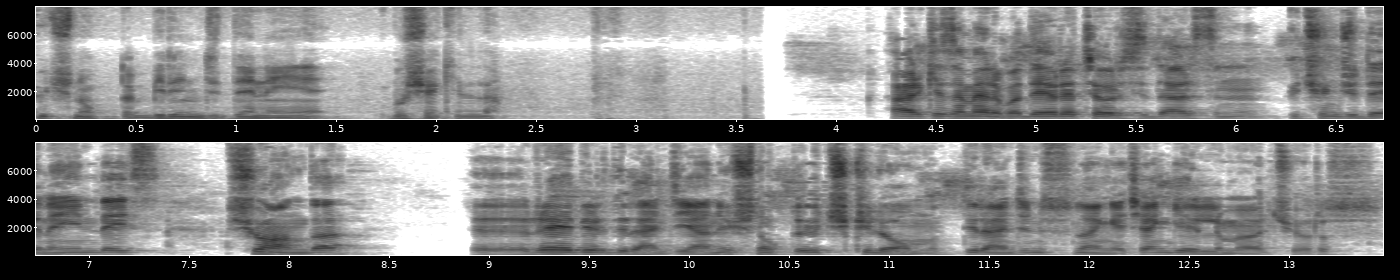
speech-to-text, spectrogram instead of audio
3.1. deneyi bu şekilde. Herkese merhaba. Devre teorisi dersinin 3. deneyindeyiz. Şu anda e, R1 direnci yani 3.3 kilo ohmluk direncin üstünden geçen gerilimi ölçüyoruz.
